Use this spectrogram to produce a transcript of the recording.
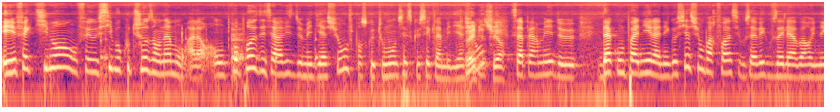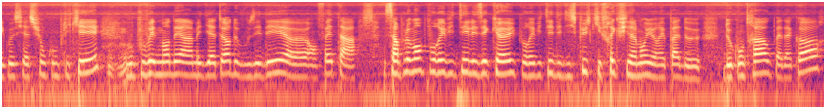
Et effectivement, on fait aussi beaucoup de choses en amont. Alors, on propose des services de médiation. Je pense que tout le monde sait ce que c'est que la médiation. Oui, bien sûr. Ça permet de- d'accompagner la négociation parfois. Si vous savez que vous allez avoir une négociation compliquée, Mhm. vous pouvez demander à un médiateur de vous aider euh, en fait à simplement pour éviter les écueils, pour éviter des disputes qui feraient que finalement il n'y aurait pas de, de contrat ou pas d'accord.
